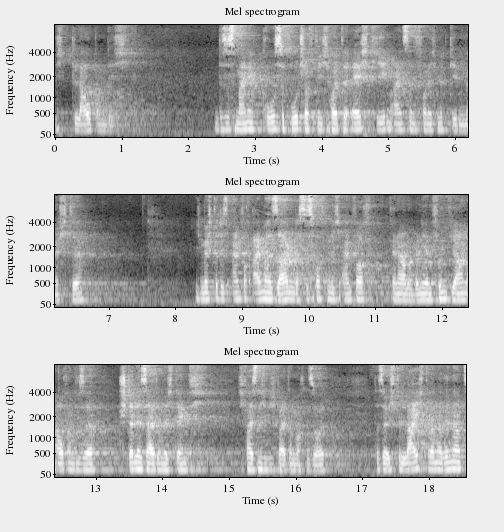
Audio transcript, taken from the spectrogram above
ich glaube an dich. Und das ist meine große Botschaft, die ich heute echt jedem Einzelnen von euch mitgeben möchte. Ich möchte das einfach einmal sagen, dass das hoffentlich einfach, keine Ahnung, wenn ihr in fünf Jahren auch an dieser Stelle seid und euch denkt, ich weiß nicht, wie ich weitermachen soll, dass ihr euch vielleicht daran erinnert,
